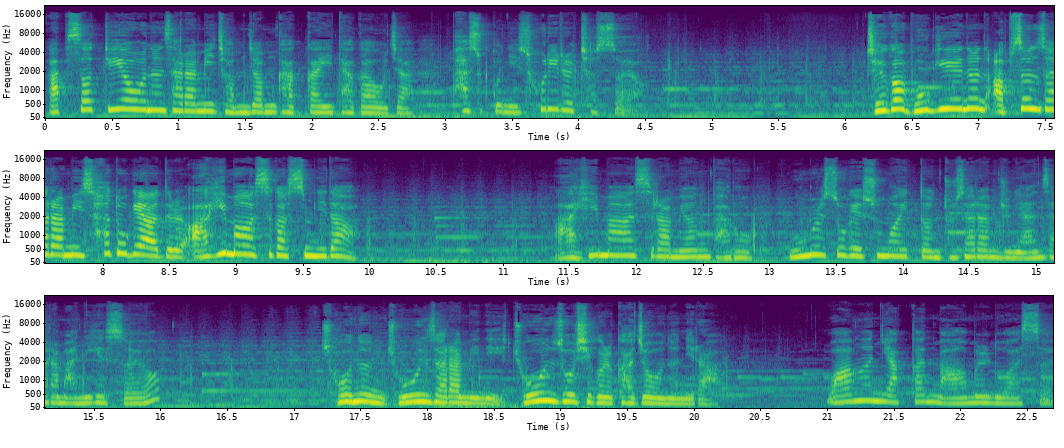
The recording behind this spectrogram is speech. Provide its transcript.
앞서 뛰어오는 사람이 점점 가까이 다가오자 파수꾼이 소리를 쳤어요. 제가 보기에는 앞선 사람이 사독의 아들 아히마아스 같습니다. 아히마아스라면 바로 우물 속에 숨어 있던 두 사람 중에 한 사람 아니겠어요? 저는 좋은 사람이니 좋은 소식을 가져오느니라. 왕은 약간 마음을 놓았어요.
